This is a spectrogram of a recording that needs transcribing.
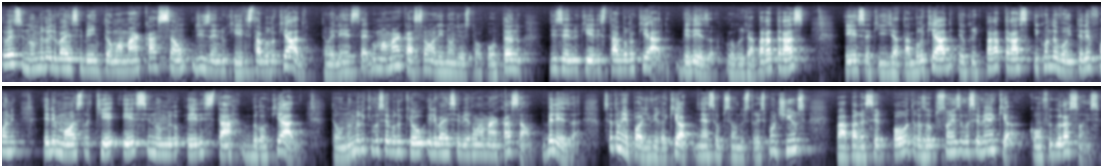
Então esse número ele vai receber então uma marcação dizendo que ele está bloqueado. Então ele recebe uma marcação ali onde eu estou apontando dizendo que ele está bloqueado. Beleza, vou clicar para trás. Esse aqui já está bloqueado, eu clico para trás e quando eu vou em telefone, ele mostra que esse número ele está bloqueado. Então, o número que você bloqueou, ele vai receber uma marcação. Beleza. Você também pode vir aqui, ó, nessa opção dos três pontinhos, vai aparecer outras opções e você vem aqui, ó, configurações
